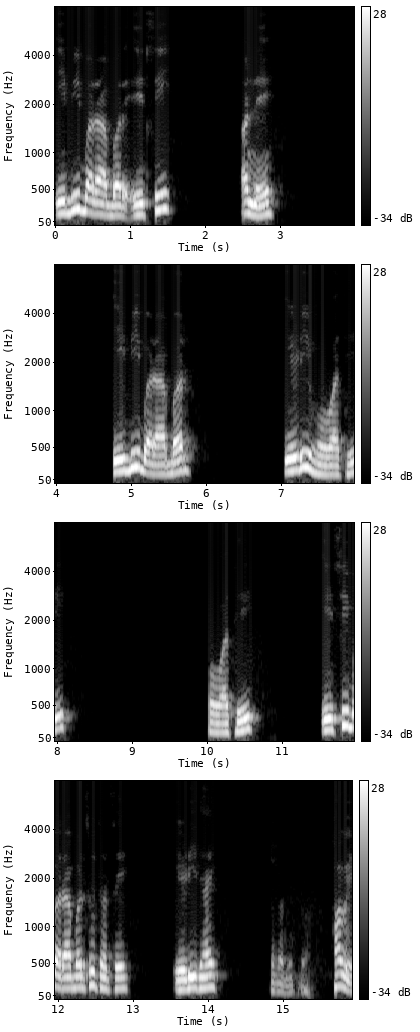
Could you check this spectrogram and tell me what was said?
એબી બરાબર એસી અને એબી બરાબર એડી હોવાથી હોવાથી એસી બરાબર શું થશે? એડી થાય. ચલો મિત્રો, હવે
